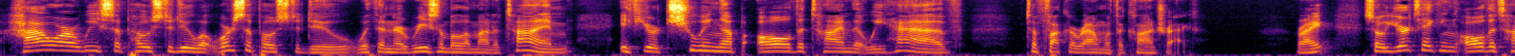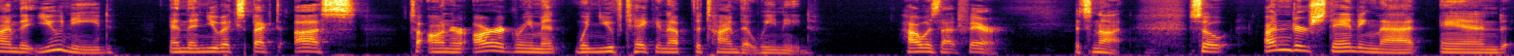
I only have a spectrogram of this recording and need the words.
How are we supposed to do what we're supposed to do within a reasonable amount of time if you're chewing up all the time that we have to fuck around with the contract? Right? So you're taking all the time that you need and then you expect us to honor our agreement when you've taken up the time that we need. How is that fair? It's not. So understanding that and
